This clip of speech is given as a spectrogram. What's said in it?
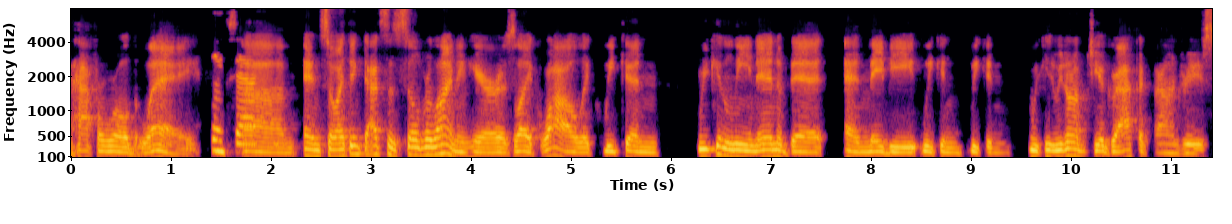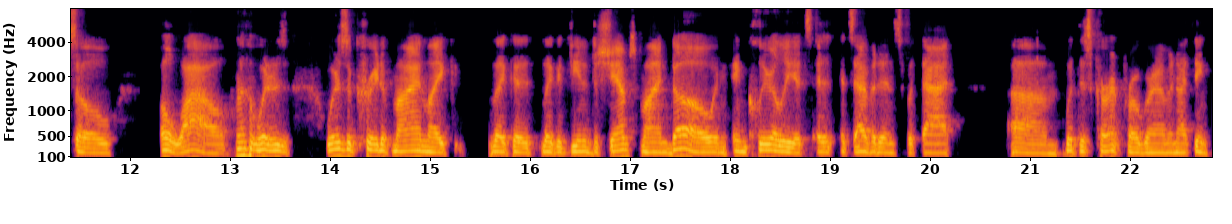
half a world away? Exactly. Um, and so i think that's the silver lining here is like wow like we can we can lean in a bit and maybe we can we can we can we don't have geographic boundaries so oh wow where does where does a creative mind like like a like a gina deschamps mind go? And, and clearly it's it's evidence with that um, with this current program and i think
